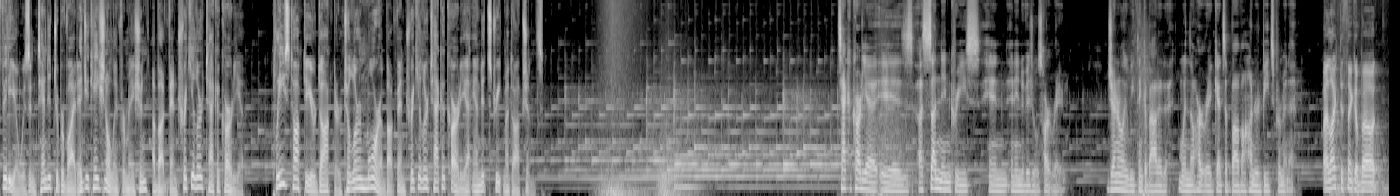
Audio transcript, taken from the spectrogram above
video is intended to provide educational information about ventricular tachycardia. Please talk to your doctor to learn more about ventricular tachycardia and its treatment options. Tachycardia is a sudden increase in an individual's heart rate. Generally, we think about it when the heart rate gets above 100 beats per minute. I like to think about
